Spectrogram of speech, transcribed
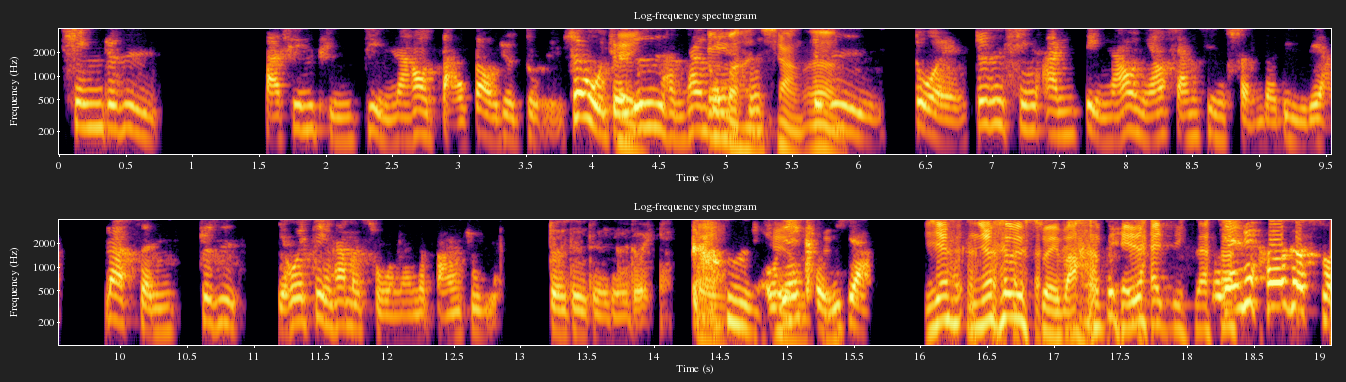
心就是把心平静，然后祷告就对了。所以我觉得就是很像，跟我们很像，就是对，就是心安定，然后你要相信神的力量，那神就是也会尽他们所能的帮助我。对对对对对，嗯，我先咳一下，你先你先喝个水吧，别太紧张。我先去喝个水。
